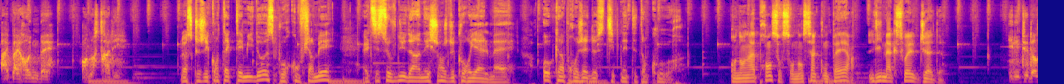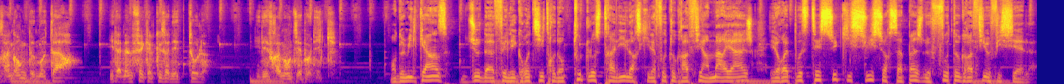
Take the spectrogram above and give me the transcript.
à Byron Bay, en Australie. Lorsque j'ai contacté Midos pour confirmer, elle s'est souvenue d'un échange de courriel, mais aucun projet de ce type n'était en cours. on en apprend sur son ancien compère, Lee Maxwell Judd. Il était dans un gang de motards. Il a même fait quelques années de tôle. Il est vraiment diabolique. En 2015, Judd a fait les gros titres dans toute l'Australie lorsqu'il a photographié un mariage et aurait posté ce qui suit sur sa page de photographie officielle.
